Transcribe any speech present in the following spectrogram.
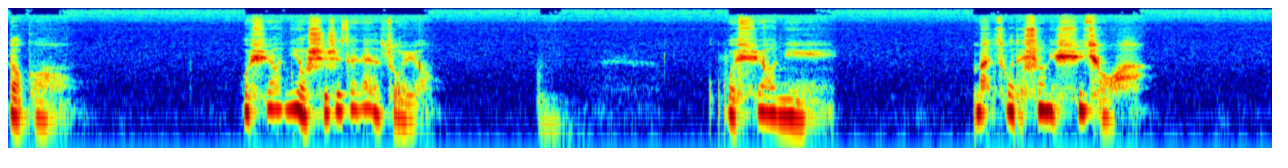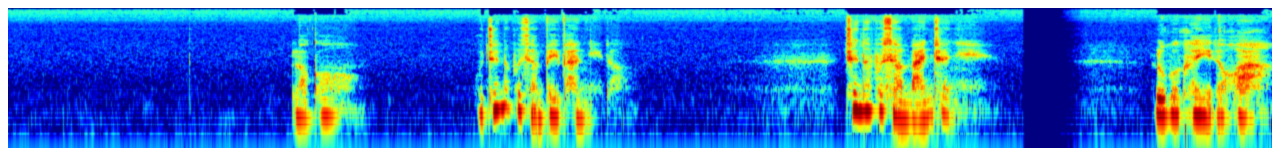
老公。我需要你有实实在在的作用，我需要你满足我的生理需求啊，老公。我真的不想背叛你的。真的不想瞒着你。如果可以的话，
